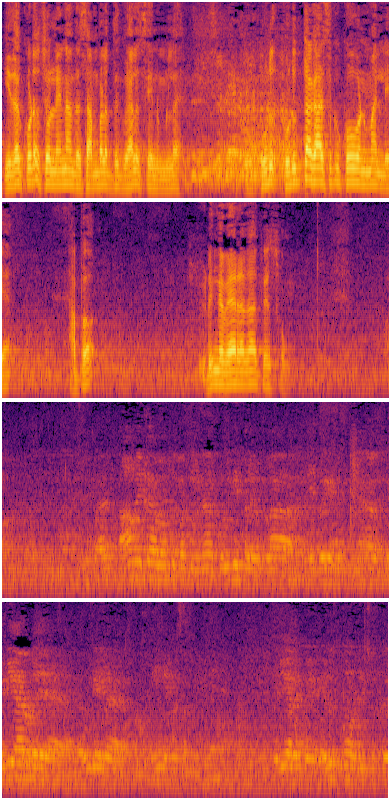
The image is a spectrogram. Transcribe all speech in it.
இதை கூட சொல்லேன்னா அந்த சம்பளத்துக்கு வேலை செய்யணும்ல? கொடு- கொடுத்த காசுக்கு கோவணுமா இல்லையா? அப்போ விடுங்க வேற ஏதாவது பேசுவோம். பார்த்தீங்கன்னா கொள்கை தலைவர்களாக நிறைய பேர் இருக்கீங்க அதுல பெரியாருடைய கொள்கையில நீங்க என்ன சொல்றீங்க? பெரியாரை இப்ப எதிர்க்கணும் அப்படின்னு சொல்லிட்டு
